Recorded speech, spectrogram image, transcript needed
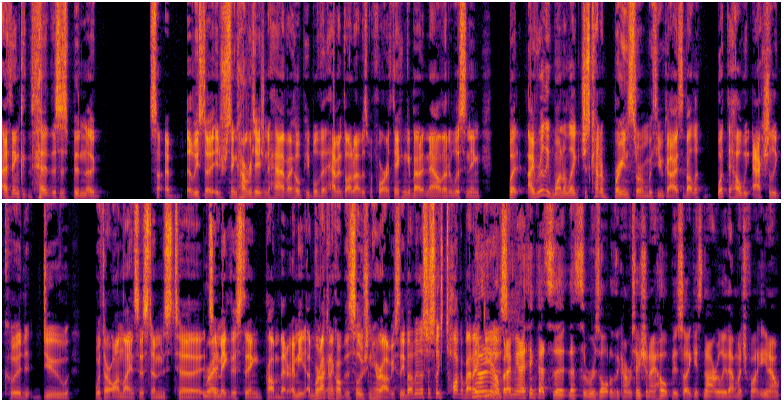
I think that this has been a, a at least an interesting conversation to have. I hope people that haven't thought about this before are thinking about it now that are listening. But I really want to like just kind of brainstorm with you guys about like what the hell we actually could do with our online systems to to make this thing problem better. I mean, we're not going to come up with a solution here, obviously, but I mean, let's just like talk about no, ideas. no, no. But I mean, I think that's the that's the result of the conversation. I hope is like it's not really that much fun. You know,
